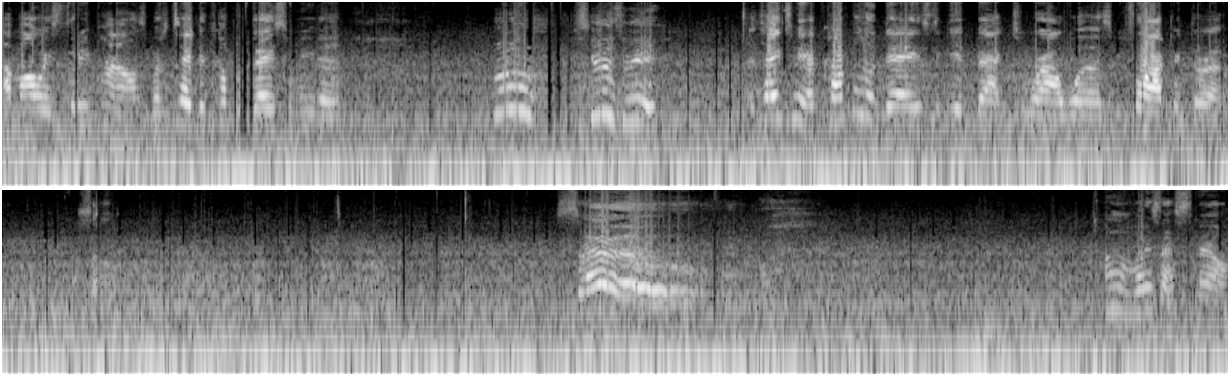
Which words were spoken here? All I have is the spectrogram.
I'm always three pounds, but it takes a couple of days for me to. Oh, excuse me it takes me a couple of days to get back to where I was before I picked her up. So, so, oh, what is that smell?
